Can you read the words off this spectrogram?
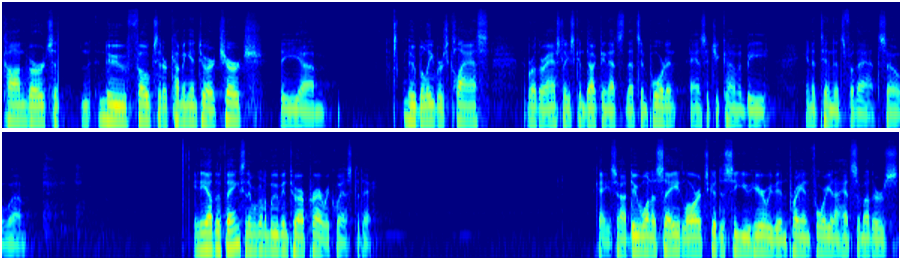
converts and new folks that are coming into our church, the um, new believers class that Brother Ashley is conducting. That's that's important. Ask that you come and be in attendance for that. So, um, any other things? And then we're going to move into our prayer request today. Okay, so I do want to say, Laura, it's good to see you here. We've been praying for you, and I had some others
